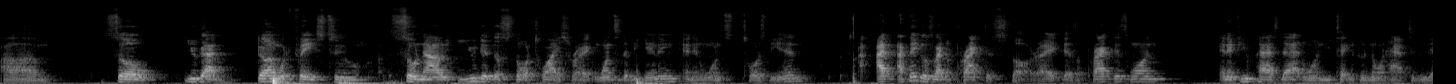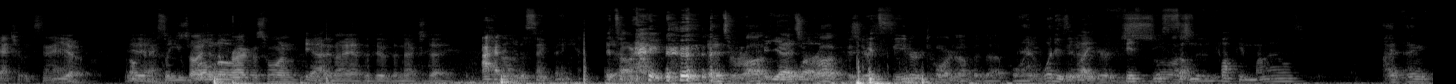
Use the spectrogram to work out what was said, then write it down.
Um, so you got done with phase two. So now you did the star twice, right? Once at the beginning and then once towards the end. I, I think it was like a practice star, right? There's a practice one, and if you pass that one, you technically don't have to do the actual exam. Yeah. Okay, yeah. so you so I did the practice one, Yeah. and then I had to do it the next day. I had to do the same thing. It's Yeah. all right. It's rough. Yeah, it's rough because your It's- feet are torn up at that point. what is You it know, like? Fifty something fucking miles. I think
